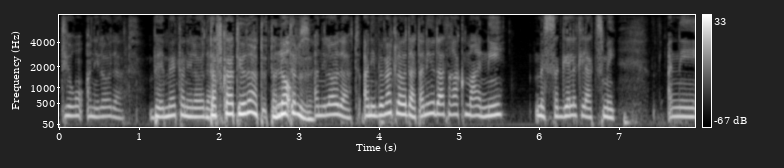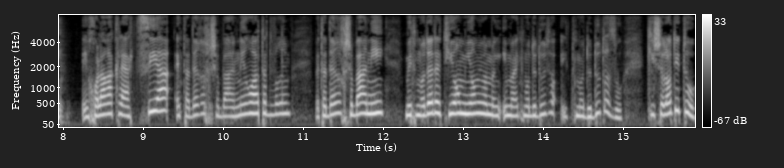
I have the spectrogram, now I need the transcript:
תראו, אני לא יודעת. באמת אני לא יודעת. דווקא את יודעת, את לא, ענית על זה. אני לא יודעת. אני באמת לא יודעת. אני יודעת רק מה אני מסגלת לעצמי. אני יכולה רק להציע את הדרך שבה אני רואה את הדברים, ואת הדרך שבה אני מתמודדת יום-יום עם, עם ההתמודדות ההתמודדות הזו. כי שלא תטעו,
